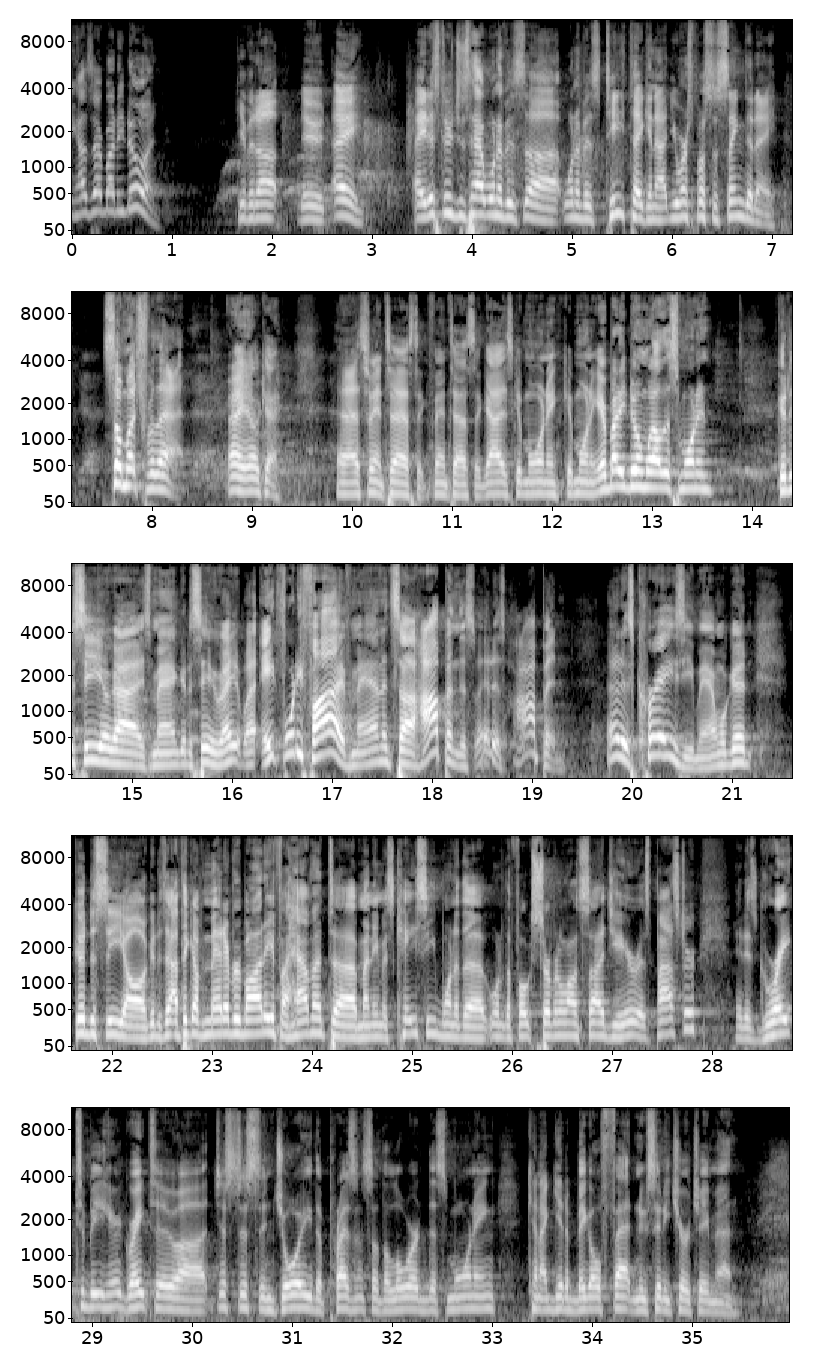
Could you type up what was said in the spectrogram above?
morning. How's everybody doing? Give it up, dude. Hey, hey, this dude just had one of his uh, one of his teeth taken out. You weren't supposed to sing today. So much for that. Hey, okay. That's fantastic. Fantastic. Guys, good morning. Good morning. Everybody doing well this morning? Good to see you guys, man. Good to see you. Right? 845, man. It's uh, hopping this. It is hopping. That is crazy, man. Well, good. Good to see y'all. Good to see, I think I've met everybody. If I haven't, uh, my name is Casey, one of the one of the folks serving alongside you here as pastor. It is great to be here. Great to uh, just just enjoy the presence of the Lord this morning. Can I get a big old fat New City Church? Amen.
